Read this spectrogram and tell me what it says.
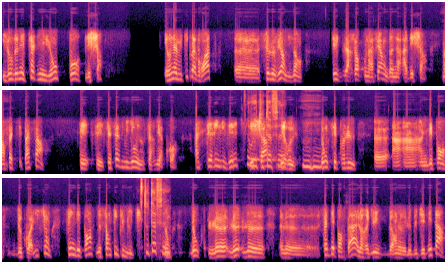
ils ont donné 16 millions pour les chats. Et on a vu toute la droite euh, se lever en disant c'est de l'argent qu'on a à faire, on donne à, des chats. Mais en fait, c'est pas ça. C'est, ces 16 millions, ils ont servi à quoi? À stériliser les chats des rues. Mm-hmm. Donc, c'est plus euh, un, un, une dépense de coalition, c'est une dépense de santé publique. Tout à fait. Donc, Donc, le, le, le, cette dépense-là, elle réduit dans le, budget de l'État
